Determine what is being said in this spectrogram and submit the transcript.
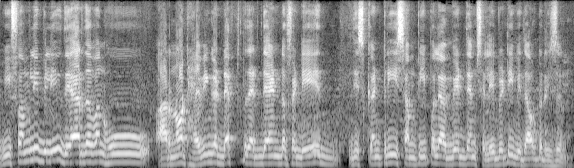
we firmly believe they are the one who are not having a depth. But at the end of the day, this country, some people have made them celebrity without a reason.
